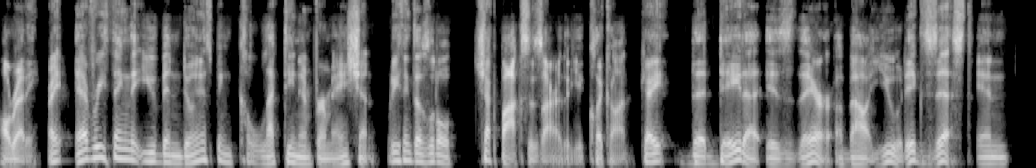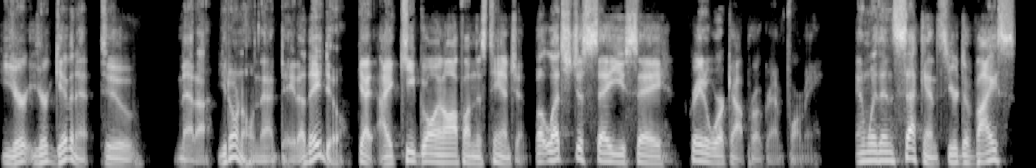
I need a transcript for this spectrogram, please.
already, right? Everything that you've been doing it's been collecting information. What do you think those little check boxes are that you click on. Okay. The data is there about you. It exists and you're you're giving it to Meta. You don't own that data. They do. Yeah, I keep going off on this tangent. But let's just say you say, create a workout program for me. And within seconds, your device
